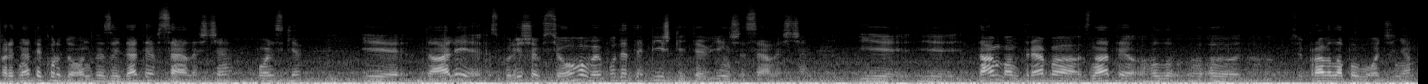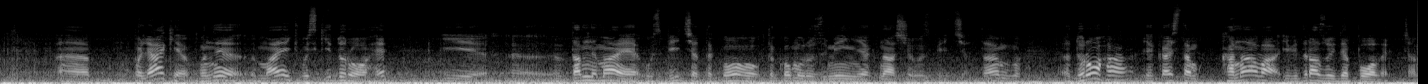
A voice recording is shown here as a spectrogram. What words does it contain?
перетнете кордон, ви зайдете в селище польське, і далі, скоріше всього, ви будете пішки йти в інше селище. І, і там вам треба знати голо- е, правила поводження. Поляки вони мають вузькі дороги, і е, там немає узбіччя такого в такому розумінні, як наше узбіччя. Там дорога, якась там канава, і відразу йде поле там,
